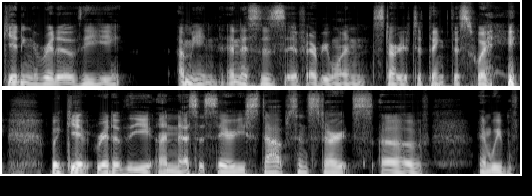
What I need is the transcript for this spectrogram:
getting rid of the I mean, and this is if everyone started to think this way, but get rid of the unnecessary stops and starts of and we've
